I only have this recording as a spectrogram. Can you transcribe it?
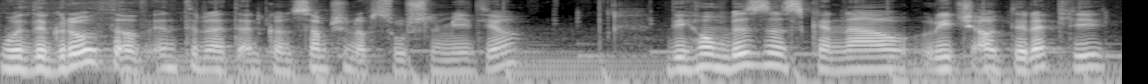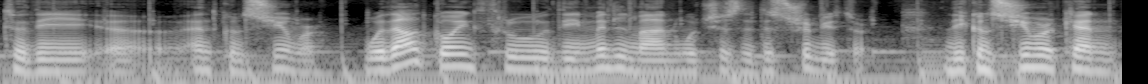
With the growth of internet and consumption of social media, the home business can now reach out directly to the uh, end consumer without going through the middleman, which is the distributor. The consumer can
